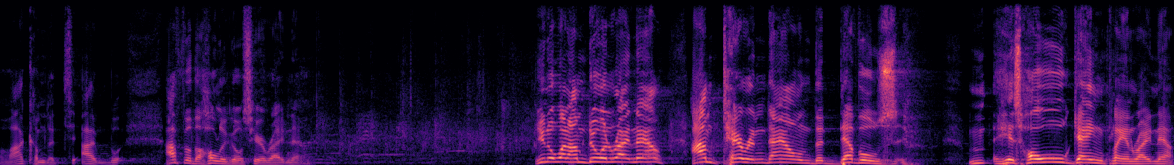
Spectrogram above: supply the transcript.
Oh, I come to, t- I, I feel the Holy Ghost here right now. You know what I'm doing right now? I'm tearing down the devil's his whole game plan right now.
